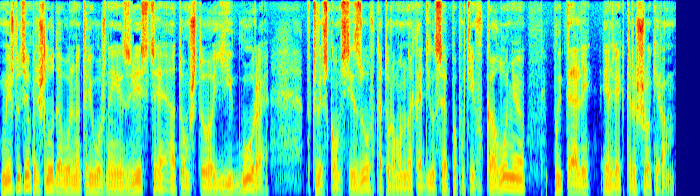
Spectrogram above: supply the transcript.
Между тем пришло довольно тревожное известие о том, что Егора в Тверском СИЗО, в котором он находился по пути в колонию, пытали электрошокером.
